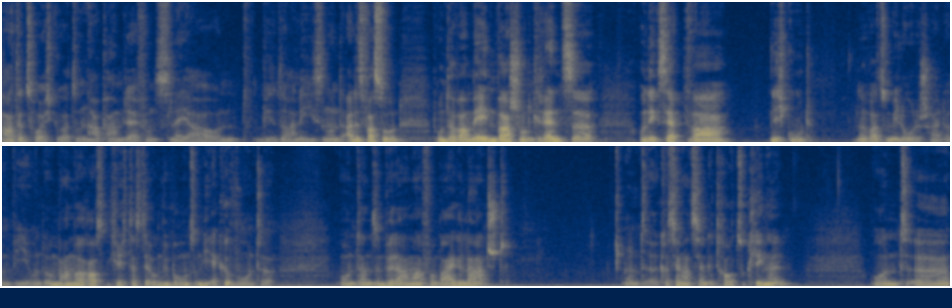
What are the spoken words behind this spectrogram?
harte Zeug gehört, so Napalm Death und Slayer und wie sie alle hießen. Und alles, was so drunter war, Maiden war schon Grenze und Accept war nicht gut. Ne, war zu melodisch halt irgendwie. Und irgendwann haben wir rausgekriegt, dass der irgendwie bei uns um die Ecke wohnte. Und dann sind wir da mal vorbeigelatscht. Und äh, Christian hat sich dann getraut zu klingeln. Und äh,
